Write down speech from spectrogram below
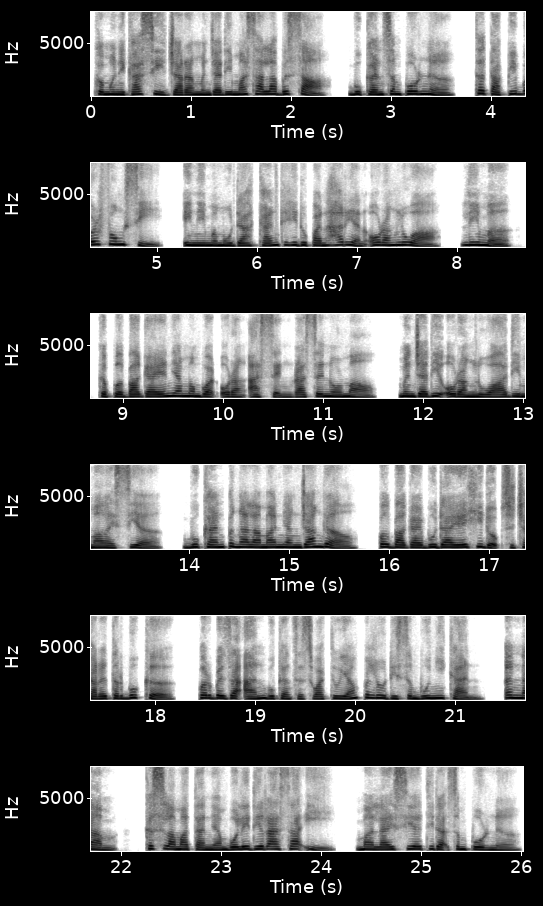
Komunikasi jarang menjadi masalah besar. Bukan sempurna, tetapi berfungsi. Ini memudahkan kehidupan harian orang luar. Lima, kepelbagaian yang membuat orang asing rasa normal. Menjadi orang luar di Malaysia bukan pengalaman yang janggal. Pelbagai budaya hidup secara terbuka. Perbezaan bukan sesuatu yang perlu disembunyikan. Enam, keselamatan yang boleh dirasai. Malaysia tidak sempurna,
